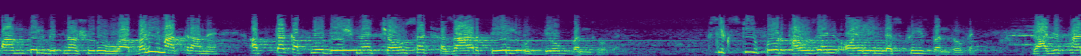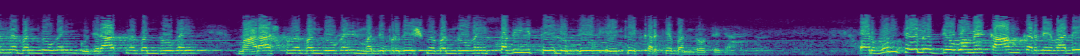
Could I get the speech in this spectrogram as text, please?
पाम तेल बिकना शुरू हुआ बड़ी मात्रा में। अब तक अपने देश में चौसठ हज़ार तेल उद्योग बंद हो गए। 64,000 ऑयल इंडस्ट्रीज़ बंद हो गई। राजस्थान में बंद हो गई गुजरात में बंद हो गई महाराष्ट्र में बंद हो गई मध्य प्रदेश में बंद हो गई सभी तेल उद्योग एक एक करके बंद होते जा रहे और उन तेल उद्योगों में काम करने वाले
